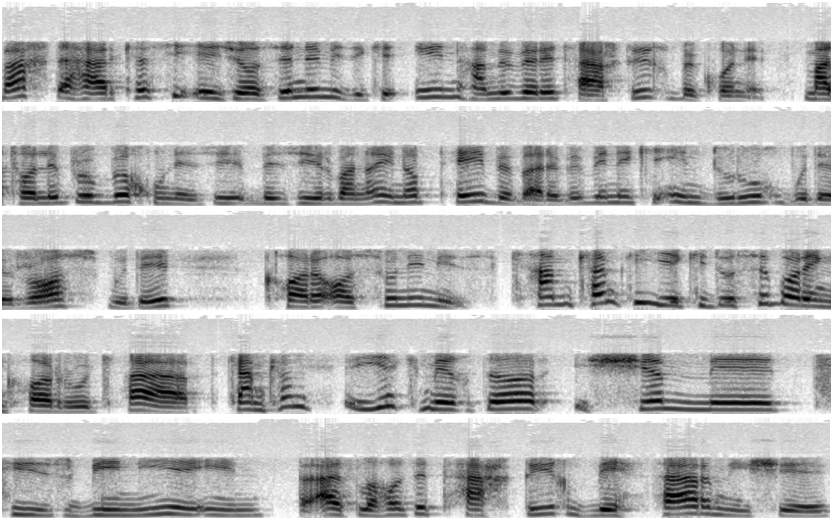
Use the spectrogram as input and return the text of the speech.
وقت هر کسی اجازه نمیده که این همه بره تحقیق بکنه. مطالب رو بخونه زیر به زیربنا اینا پی ببره ببینه که این دروغ بوده راست بوده کار آسونی نیست. کم کم که یکی دو سه بار این کار رو کرد کم کم یک مقدار شم تیزبینی این از لحاظ تحقیق بهتر میشه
